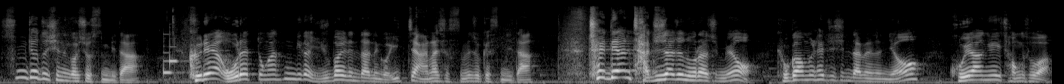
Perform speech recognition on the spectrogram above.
숨겨 두시는 것이 좋습니다. 그래야 오랫동안 흥미가 유발된다는 거 잊지 않으셨으면 좋겠습니다. 최대한 자주자주 놀아주며 교감을 해주신다면요, 고양이의 정서와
